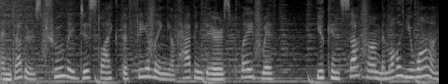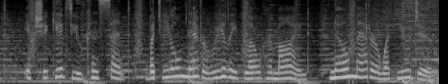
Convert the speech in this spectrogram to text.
and others truly dislike the feeling of having theirs played with. You can suck on them all you want if she gives you consent, but you'll never really blow her mind, no matter what you do,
